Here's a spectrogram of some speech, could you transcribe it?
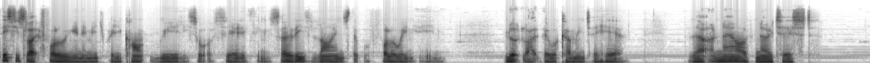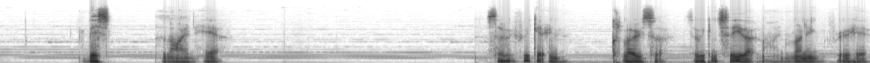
this is like following an image where you can't really sort of see anything. So these lines that were following in looked like they were coming to here. Now I've noticed this line here. So if we're getting closer, so we can see that line running through here.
